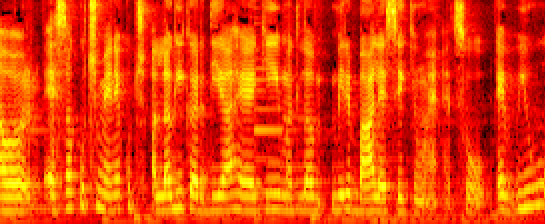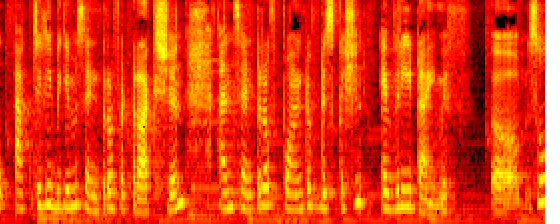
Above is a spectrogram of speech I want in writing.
और ऐसा कुछ मैंने कुछ अलग ही कर दिया है कि मतलब मेरे बाल ऐसे क्यों हैं. So you actually became centre of attraction and centre of point of discussion every time if so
